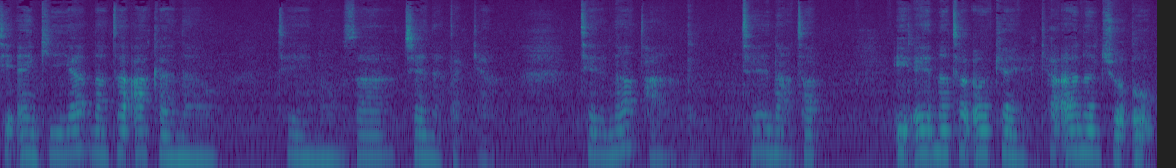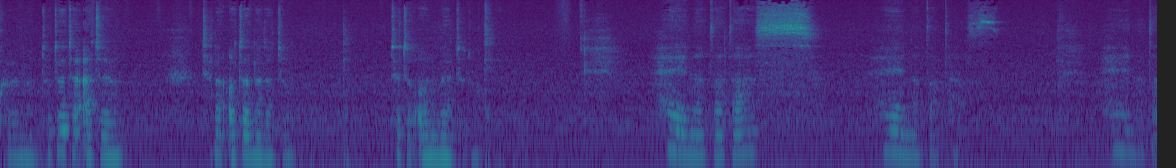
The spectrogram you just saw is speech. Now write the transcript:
ti enki ia nā tā aka nāu, tēnō sā, che nā tā kia, tēnā tā, tēnā tā, i e na ta o ke, kia ana jo o ukurama, toto ta ato, tana o ta nadato, toto o nga tato. Hei na ta hei na ta hei na ta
